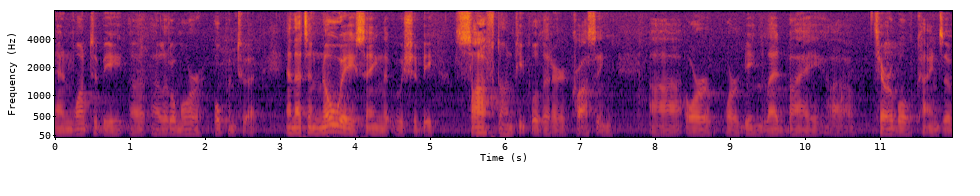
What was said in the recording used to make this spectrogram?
and want to be a, a little more open to it. And that's in no way saying that we should be soft on people that are crossing uh, or, or being led by uh, terrible kinds of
